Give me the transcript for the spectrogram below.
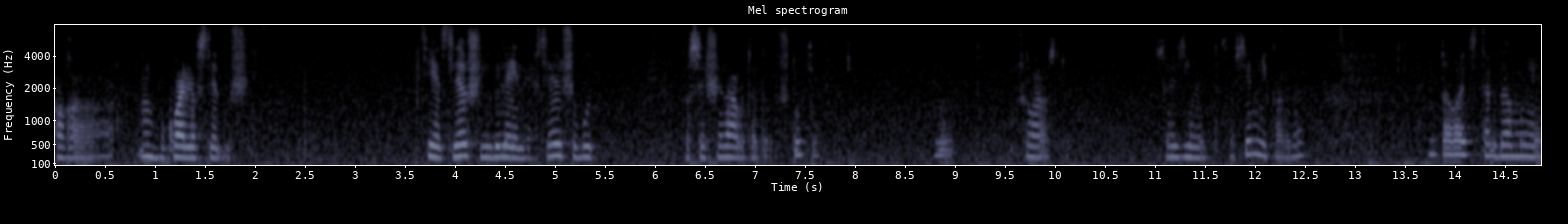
А, ну, буквально в следующей. Нет, следующий юбилейный. Следующий будет посвящена вот этой вот штуке. Ну, что у нас тут? с резиной совсем никак, да? Ну, давайте тогда мы...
